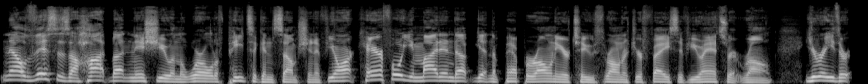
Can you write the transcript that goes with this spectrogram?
Now, this is a hot button issue in the world of pizza consumption. If you aren't careful, you might end up getting a pepperoni or two thrown at your face if you answer it wrong. You're either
